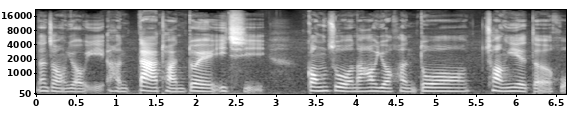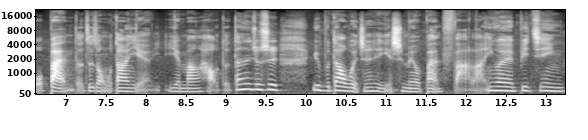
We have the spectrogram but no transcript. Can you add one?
那种有一很大团队一起工作，然后有很多创业的伙伴的这种，我当然也也蛮好的。但是就是遇不到，我也真是也是没有办法啦，因为毕竟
